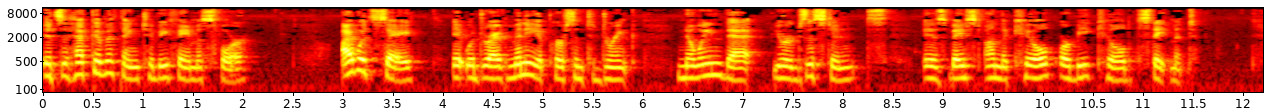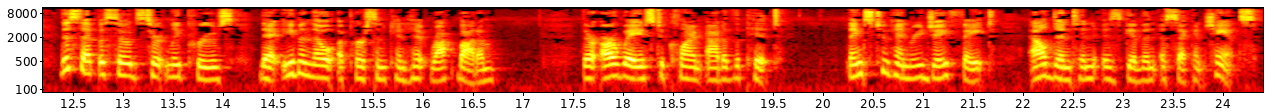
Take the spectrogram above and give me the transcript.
It's a heck of a thing to be famous for. I would say it would drive many a person to drink knowing that your existence is based on the kill or be killed statement. This episode certainly proves that even though a person can hit rock bottom, there are ways to climb out of the pit. Thanks to Henry J. Fate, Al Denton is given a second chance.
